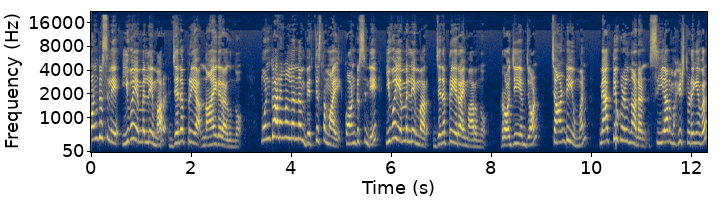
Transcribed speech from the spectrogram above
കോൺഗ്രസിലെ യുവ എം എൽ എമാർ ജനപ്രിയ നായകരാകുന്നു. മുൻകാലങ്ങളിൽ നിന്നും വ്യത്യസ്തമായി കോൺഗ്രസിന്റെ യുവ എം എൽ എമാർ ജനപ്രിയരായി മാറുന്നു. Roji M John Chandy Oommen Mathew Kuzhalnadan C R Mahesh തുടങ്ങിയവർ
